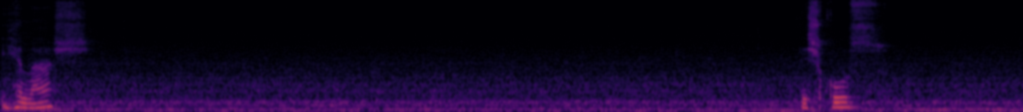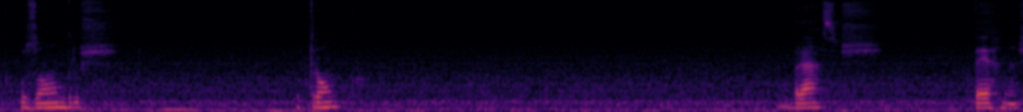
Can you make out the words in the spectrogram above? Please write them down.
E relaxe. Pescoço, os ombros, o tronco. Braços, pernas,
